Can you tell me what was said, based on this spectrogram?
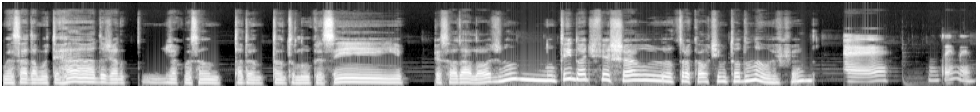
Começar a dar muito errado, já, já começando a tá dando tanto lucro assim, o pessoal da loja não, não tem dó de fechar o. trocar o time todo, não. É, não tem mesmo.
